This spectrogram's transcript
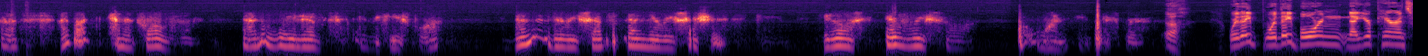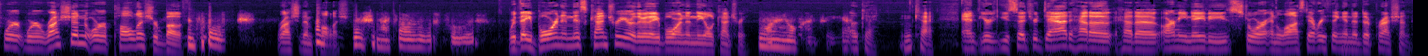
uh, I bought ten or twelve of them, and we lived in the McKeesport. Then the recep- then the recession came. He lost every store but one in Pittsburgh. Ugh. Were they were they born? Now your parents were, were Russian or Polish or both? In Polish. Russian and Polish. Russian. My father was Polish. Were they born in this country or were they born in the old country? Born in the old country. Yeah. Okay. Okay. And you you said your dad had a had a Army Navy store and lost everything in a depression.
